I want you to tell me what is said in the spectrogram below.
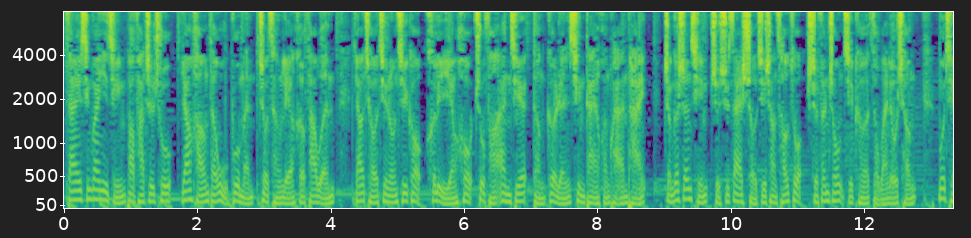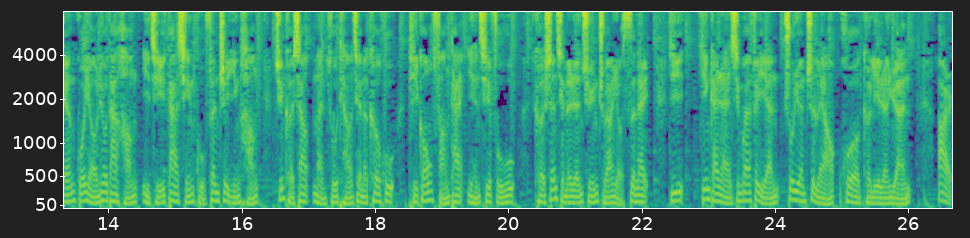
在新冠疫情爆发之初，央行等五部门就曾联合发文，要求金融机构合理延后住房按揭等个人信贷还款安排。整个申请只需在手机上操作，十分钟即可走完流程。目前，国有六大行以及大型股份制银行均可向满足条件的客户提供房贷延期服务。可申请的人群主要有四类：一、因感染新冠肺炎住院治疗或隔离人员；二、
